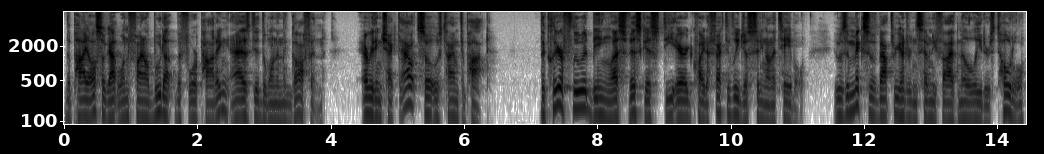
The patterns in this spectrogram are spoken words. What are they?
The Pi also got one final boot up before potting, as did the one in the Goffin. Everything checked out, so it was time to pot. The clear fluid, being less viscous, de-aired quite effectively just sitting on the table. It was a mix of about 375 milliliters total,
